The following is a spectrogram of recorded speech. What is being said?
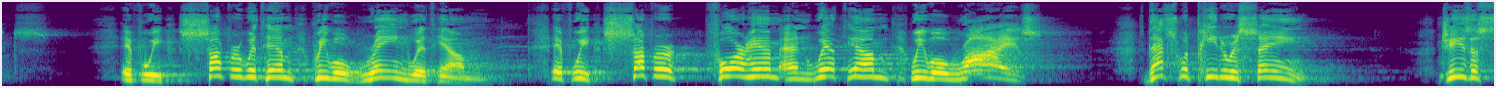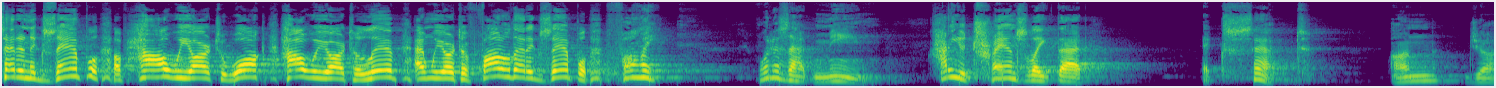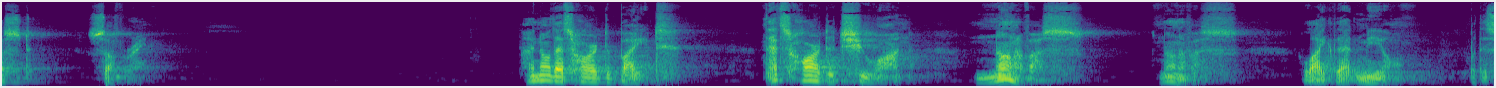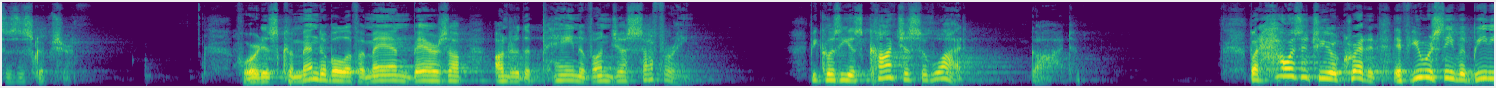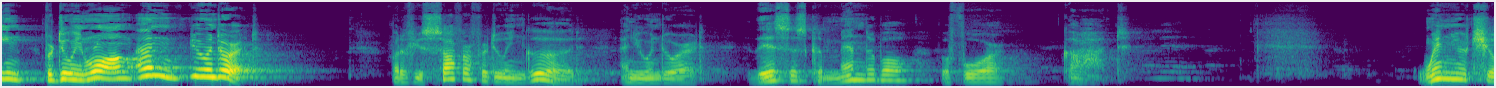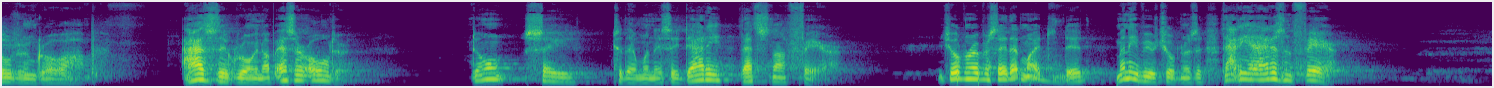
If we suffer with him, we will reign with him. If we suffer for him and with him, we will rise. That's what Peter is saying. Jesus set an example of how we are to walk, how we are to live, and we are to follow that example fully. What does that mean? How do you translate that? Accept unjust suffering. I know that's hard to bite. That's hard to chew on. None of us, none of us like that meal. But this is the scripture. For it is commendable if a man bears up under the pain of unjust suffering, because he is conscious of what? God. But how is it to your credit if you receive a beating for doing wrong and you endure it? But if you suffer for doing good and you endure it, this is commendable before God. When your children grow up, as they're growing up, as they're older, don't say to them when they say, Daddy, that's not fair. Your children ever say that? Mine did. Many of your children have said, Daddy, that isn't fair.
